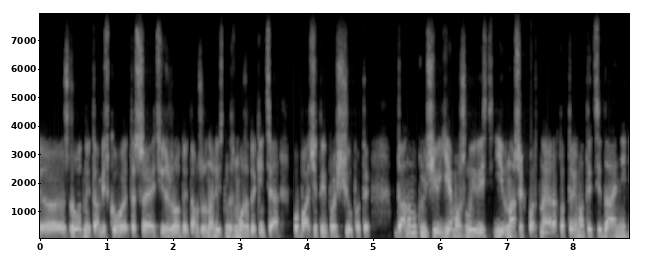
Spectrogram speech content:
е, жодний там військовий аташе чи жодний там журналіст не зможе до кінця побачити і прощупати. В даному ключі є можливість і в наших партнерах отримати ці дані,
